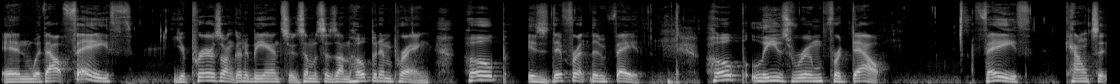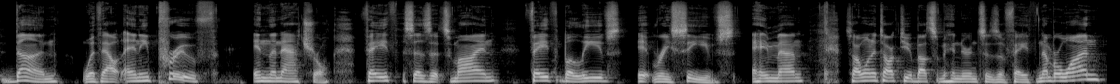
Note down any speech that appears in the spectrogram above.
And without faith, your prayers aren't going to be answered. Someone says, I'm hoping and praying. Hope is different than faith. Hope leaves room for doubt. Faith counts it done without any proof in the natural. Faith says it's mine. Faith believes it receives. Amen. So I want to talk to you about some hindrances of faith. Number one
